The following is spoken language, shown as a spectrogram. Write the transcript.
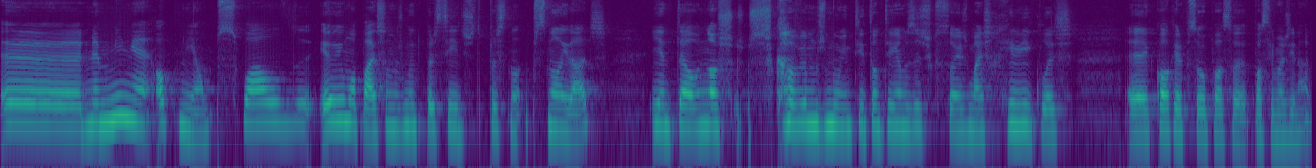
uh, na minha opinião pessoal, eu e o meu pai somos muito parecidos de personalidades e então nós chocávamos muito então tínhamos as discussões mais ridículas uh, que qualquer pessoa possa, possa imaginar.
